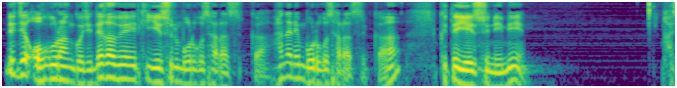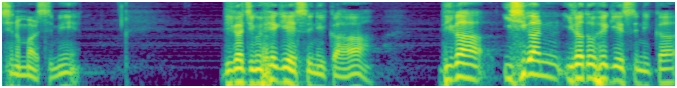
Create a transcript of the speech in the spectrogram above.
근데 이제 억울한 거지. 내가 왜 이렇게 예수를 모르고 살았을까? 하나님 모르고 살았을까? 그때 예수님이 하시는 말씀이 네가 지금 회개했으니까 네가 이 시간이라도 회개했으니까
